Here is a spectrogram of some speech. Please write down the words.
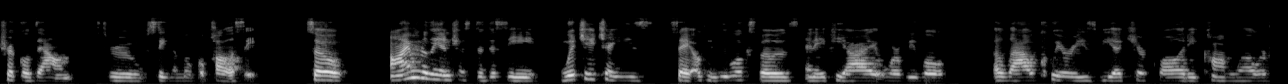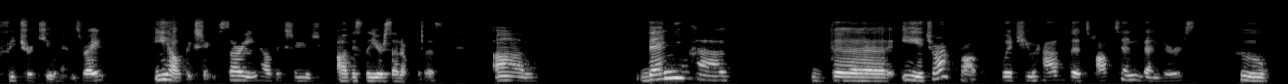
trickle down through state and local policy. So I'm really interested to see which HIEs say, okay, we will expose an API or we will allow queries via Care Quality, CommonWell, or Future QHINs, right? eHealth Exchange. Sorry, eHealth Exchange. Obviously, you're set up for this. Um, then you have the EHR problem, which you have the top 10 vendors who,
